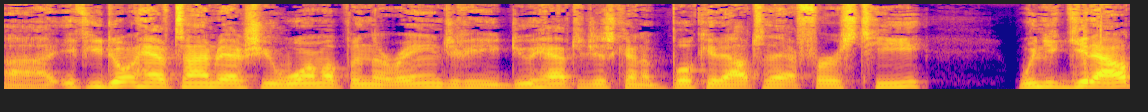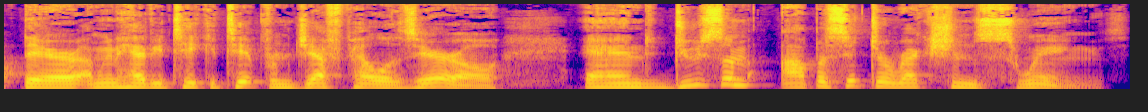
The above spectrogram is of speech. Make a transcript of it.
Uh, if you don't have time to actually warm up in the range, if you do have to just kind of book it out to that first tee, when you get out there, I'm going to have you take a tip from Jeff Pelizarro and do some opposite direction swings.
